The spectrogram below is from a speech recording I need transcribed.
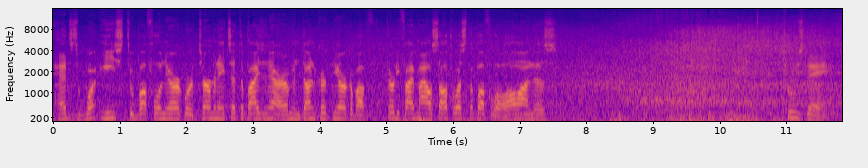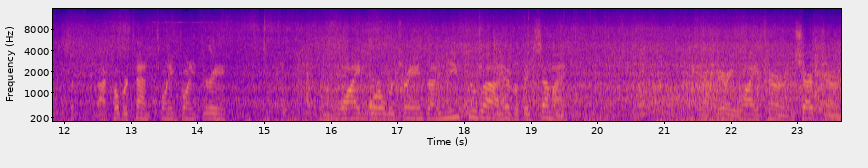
heads east to Buffalo, New York, where it terminates at the Bison Yard. I'm in Dunkirk, New York, about 35 miles southwest of Buffalo, all on this Tuesday, October 10th, 2023. From Wide World of Trains on YouTube on. There's a big semi. Making a very wide turn, a sharp turn.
